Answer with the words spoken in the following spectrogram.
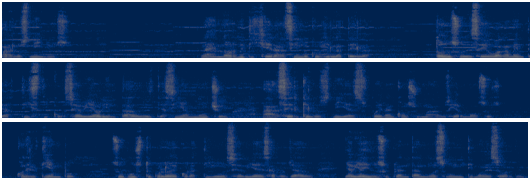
para los niños. La enorme tijera haciendo crujir la tela, todo su deseo vagamente artístico se había orientado desde hacía mucho a hacer que los días fueran consumados y hermosos. Con el tiempo, su gusto por lo decorativo se había desarrollado y había ido suplantando a su íntimo desorden.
